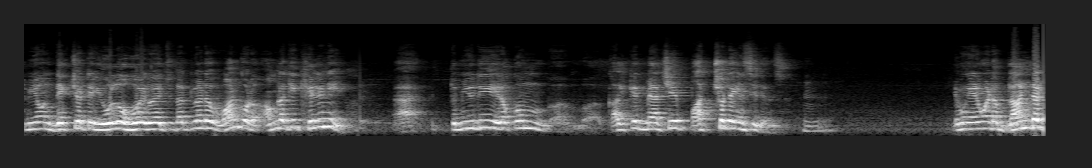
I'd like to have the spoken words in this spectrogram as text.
তুমি যখন দেখছ একটা ইয়েলো হয়ে রয়েছে তার তুমি একটা ওয়ান করো আমরা কি খেলিনি? তুমি যদি এরকম কালকের ম্যাচে পাঁচ ছটা ইনসিডেন্স এবং এরকম একটা ব্লান্ডার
